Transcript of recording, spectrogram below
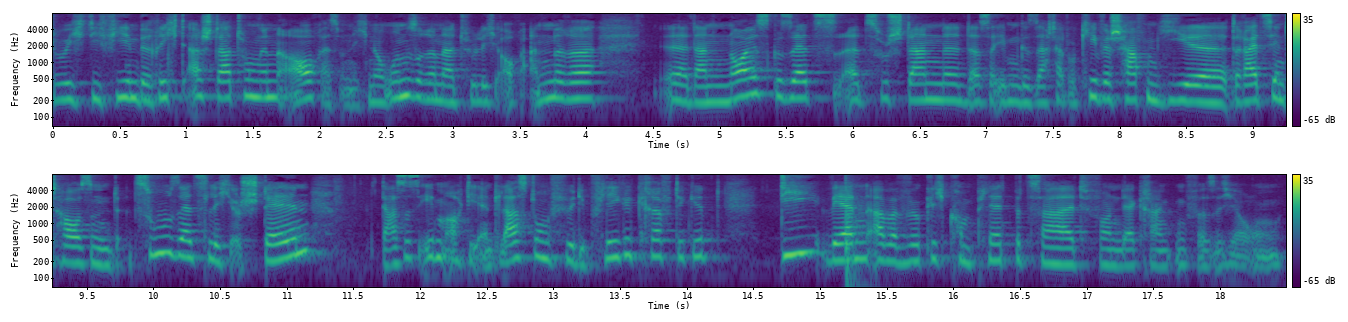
durch die vielen Berichterstattungen auch, also nicht nur unsere, natürlich auch andere, äh, dann ein neues Gesetz äh, zustande, dass er eben gesagt hat, okay, wir schaffen hier 13.000 zusätzliche Stellen dass es eben auch die Entlastung für die Pflegekräfte gibt. Die werden aber wirklich komplett bezahlt von der Krankenversicherung.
